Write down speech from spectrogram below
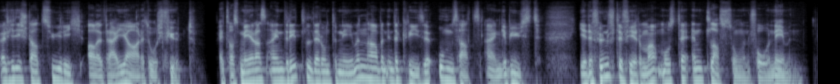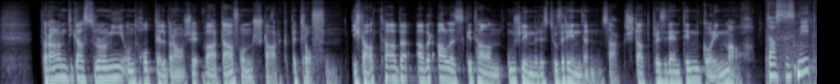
welche die Stadt Zürich alle drei Jahre durchführt. Etwas mehr als ein Drittel der Unternehmen haben in der Krise Umsatz eingebüßt. Jede fünfte Firma musste Entlassungen vornehmen. Vor allem die Gastronomie- und Hotelbranche war davon stark betroffen. Die Stadt habe aber alles getan, um Schlimmeres zu verhindern, sagt Stadtpräsidentin Corinne Mauch. Dass es nicht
